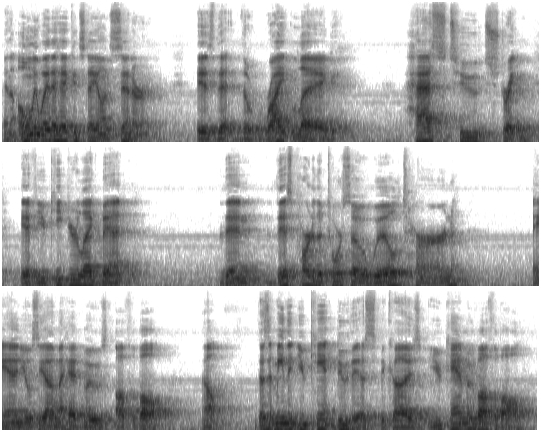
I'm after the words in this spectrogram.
And the only way the head can stay on center is that the right leg has to straighten. If you keep your leg bent, then this part of the torso will turn and you'll see how my head moves off the ball. Now, doesn't mean that you can't do this because you can move off the ball.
